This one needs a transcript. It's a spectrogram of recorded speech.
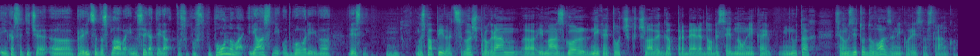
in kar se tiče uh, pravice do splava in vsega tega, to so popolnoma jasni odgovori v vesni. Mhm. Gospa Pivec, vaš program uh, ima zgolj nekaj točk, človek ga prebere dobesedno v nekaj minutah. Se vam zdi to dovolj za neko resno stranko?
